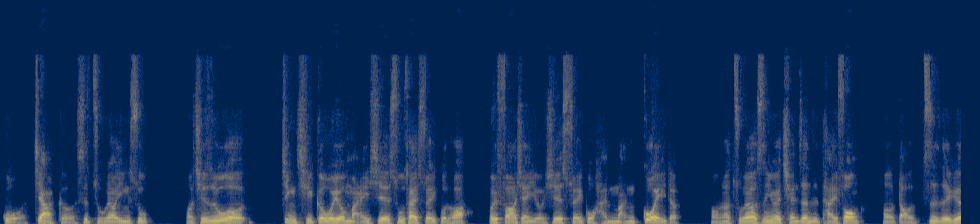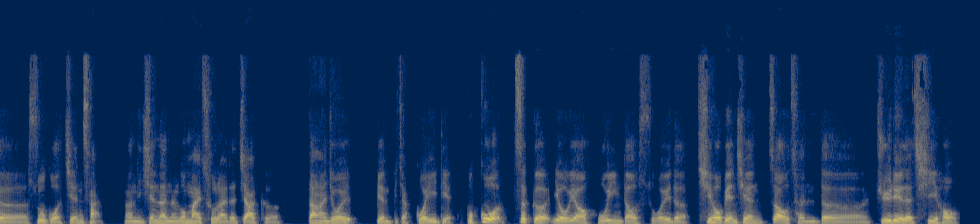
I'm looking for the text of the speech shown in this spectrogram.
果价格是主要因素。哦，其实如果近期各位有买一些蔬菜水果的话，会发现有些水果还蛮贵的。哦，那主要是因为前阵子台风哦，导致这个蔬果减产。那你现在能够卖出来的价格，当然就会变比较贵一点，不过这个又要呼应到所谓的气候变迁造成的剧烈的气候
